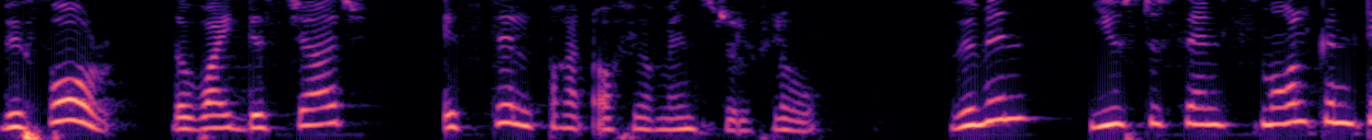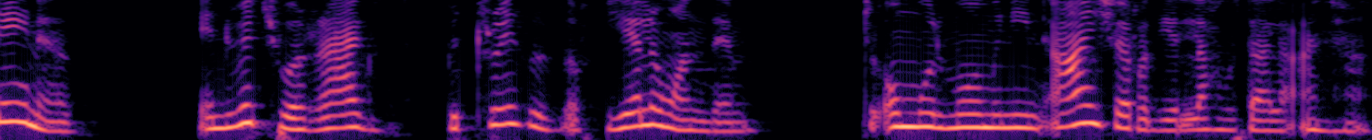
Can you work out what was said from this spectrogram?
before the white discharge is still part of your menstrual flow. Women used to send small containers in which were rags with traces of yellow on them to Ummul Mumineen Aisha radiallahu ta'ala anha.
